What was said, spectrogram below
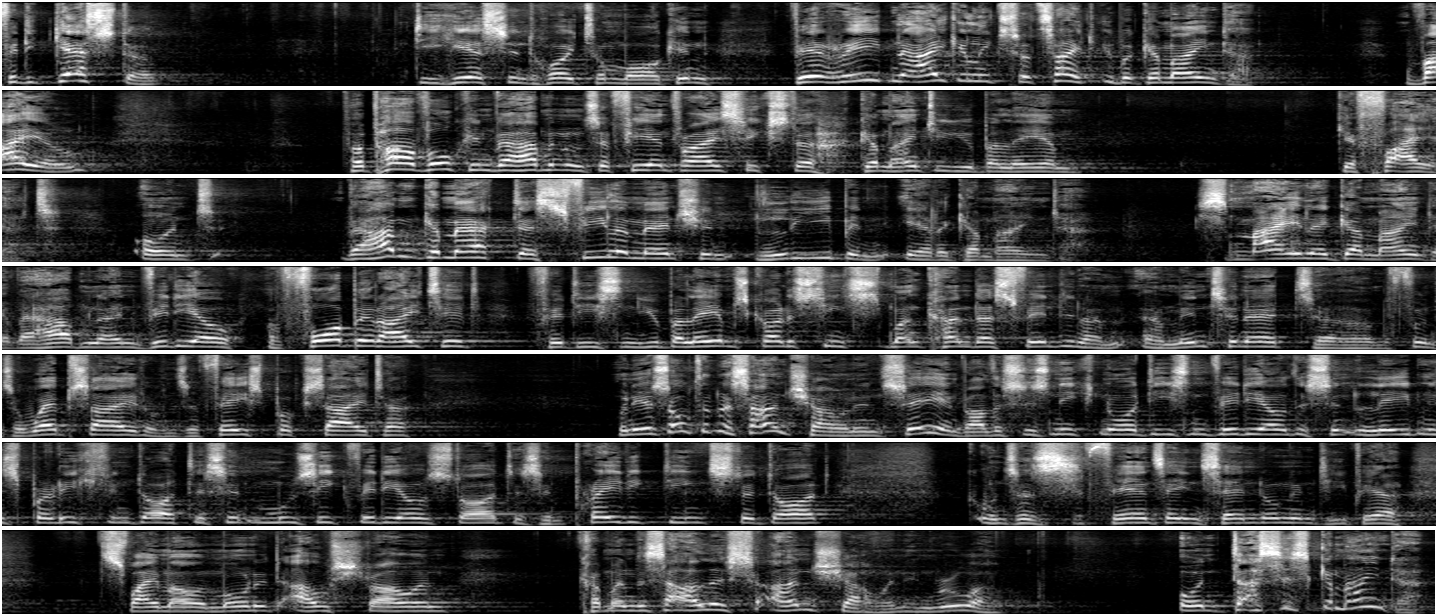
für die Gäste, die hier sind heute Morgen, wir reden eigentlich zurzeit über Gemeinde, weil vor ein paar Wochen, wir haben unser 34. Gemeindejubiläum gefeiert. Und wir haben gemerkt, dass viele Menschen lieben ihre Gemeinde. Es ist meine Gemeinde. Wir haben ein Video vorbereitet für diesen Jubiläumsgottesdienst. Man kann das finden am, am Internet, äh, auf unserer Website, unserer Facebook-Seite. Und ihr solltet das anschauen und sehen, weil das ist nicht nur diesen Video, das sind Lebensberichte dort, das sind Musikvideos dort, das sind Predigtdienste dort, unsere Fernsehsendungen, die wir zweimal im Monat ausstrahlen, kann man das alles anschauen in Ruhe. Und das ist Gemeinde.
